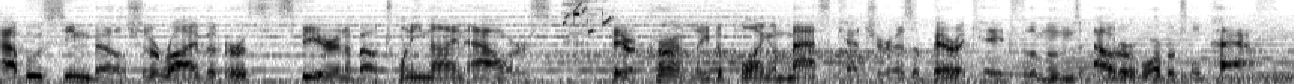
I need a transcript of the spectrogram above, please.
Abu Simbel should arrive at Earth's sphere in about 29 hours. They are currently deploying a mass catcher as a barricade for the moon's outer orbital path.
